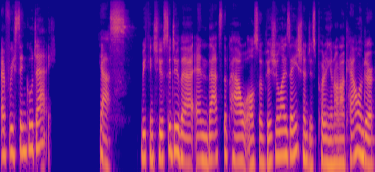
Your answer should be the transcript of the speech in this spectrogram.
every single day. Yes, we can choose to do that. And that's the power also visualization, just putting it on our calendar.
